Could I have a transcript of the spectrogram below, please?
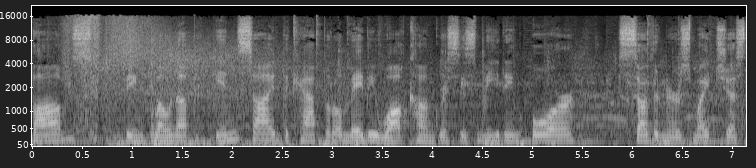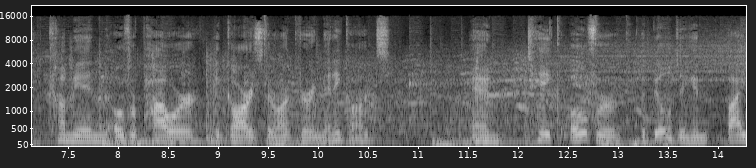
bombs being blown up inside the Capitol, maybe while Congress is meeting, or Southerners might just come in, overpower the guards. There aren't very many guards, and take over the building. And by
